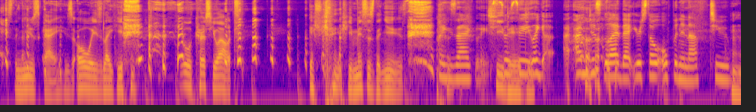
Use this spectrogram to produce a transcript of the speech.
it's the news guy he's always like he, he will curse you out if, if he misses the news exactly. She so did. see, like I'm just glad that you're so open enough to Mm-hmm.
